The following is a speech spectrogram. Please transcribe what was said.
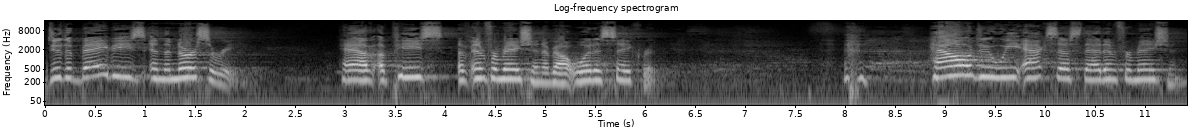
Do the babies in the nursery have a piece of information about what is sacred? How do we access that information?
